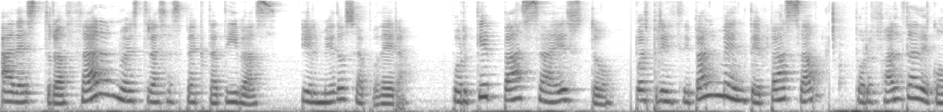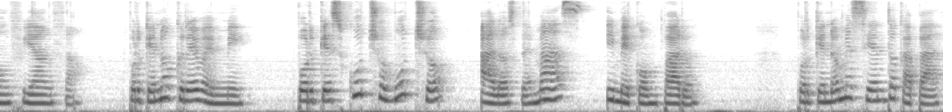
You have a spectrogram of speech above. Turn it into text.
a destrozar nuestras expectativas y el miedo se apodera. ¿Por qué pasa esto? Pues principalmente pasa por falta de confianza, porque no creo en mí, porque escucho mucho a los demás y me comparo, porque no me siento capaz,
